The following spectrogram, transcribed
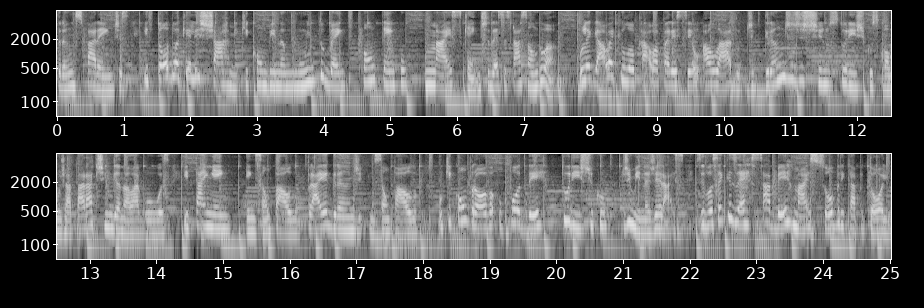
transparentes e todo aquele charme que combina muito bem com o tempo mais quente dessa estação do ano. O legal é que o local apareceu ao lado de grandes destinos turísticos como Japaratinga, no Alagoas, Itanhem, em São Paulo, Praia Grande, em São Paulo, o que comprova o poder turístico de Minas Gerais. Se você quiser saber mais sobre Capitólio,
